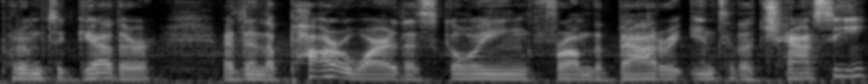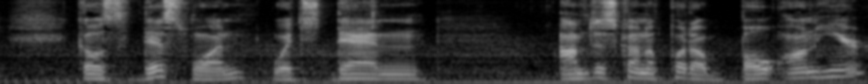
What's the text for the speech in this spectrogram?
put them together and then the power wire that's going from the battery into the chassis goes to this one which then I'm just gonna put a bolt on here,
